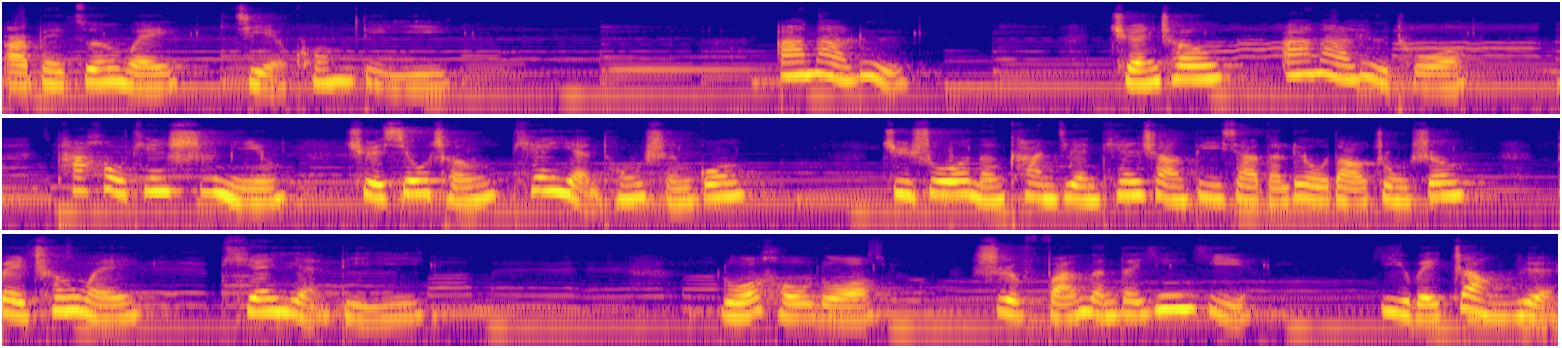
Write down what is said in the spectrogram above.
而被尊为解空第一。阿那律，全称阿那律陀，他后天失明，却修成天眼通神功，据说能看见天上地下的六道众生，被称为天眼第一。罗侯罗是梵文的音译，意为丈月。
